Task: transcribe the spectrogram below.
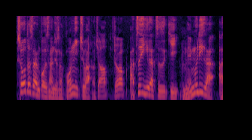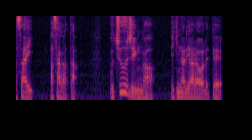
翔太さん小井さんさんこんにちは。暑い日が続き眠りが浅い朝方。宇宙人がいきなり現れて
